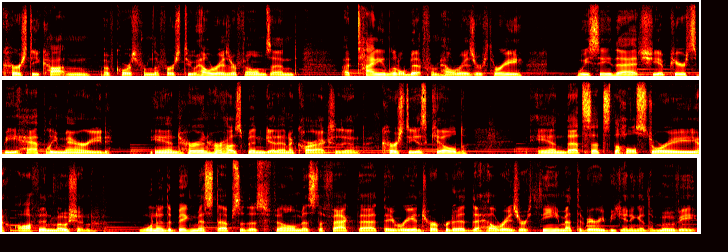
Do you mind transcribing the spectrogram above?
Kirsty Cotton, of course, from the first two Hellraiser films, and a tiny little bit from Hellraiser 3. We see that she appears to be happily married, and her and her husband get in a car accident. Kirsty is killed, and that sets the whole story off in motion. One of the big missteps of this film is the fact that they reinterpreted the Hellraiser theme at the very beginning of the movie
